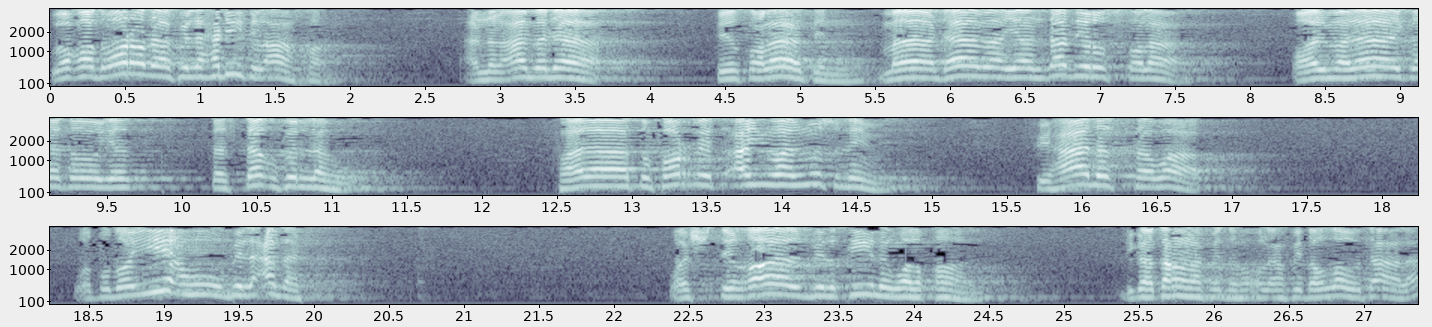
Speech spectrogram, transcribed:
وقد ورد في الحديث الآخر أن العبد في صلاة ما دام ينتظر الصلاة والملائكة تستغفر له فلا تفرط أيها المسلم في هذا الثواب وتضيعه بالعبث washtighal bil qil wal qal. Dikatakan oleh Hafidhullah taala.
